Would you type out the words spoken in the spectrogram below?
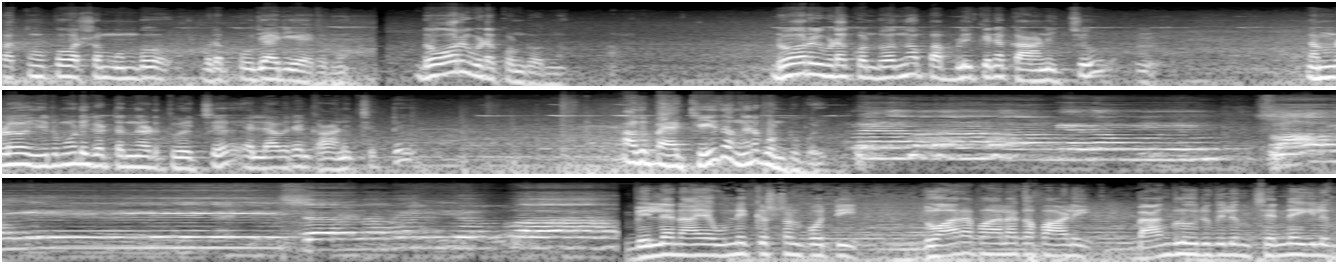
പത്ത് മുപ്പത് വർഷം മുമ്പ് ഇവിടെ പൂജാരിയായിരുന്നു. ഡോർ ഇവിടെ കൊണ്ടുവന്നു. ഡോർ ഇവിടെ കൊണ്ടുവന്ന് പബ്ലിക്കിനെ കാണിച്ചു. നമ്മൾ ഇരുമുടി കെട്ടുന്നിടത്ത് വെച്ച് എല്ലാവരെയും കാണിച്ചിട്ട് അത് പാക്ക് ചെയ്ത് അങ്ങനെ കൊണ്ടുപോയി. വില്ലനായ ഉണ്ണികൃഷ്ണൻ പോറ്റി ദ്വാരപാലക പാളി ബാംഗ്ലൂരുവിലും ചെന്നൈയിലും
